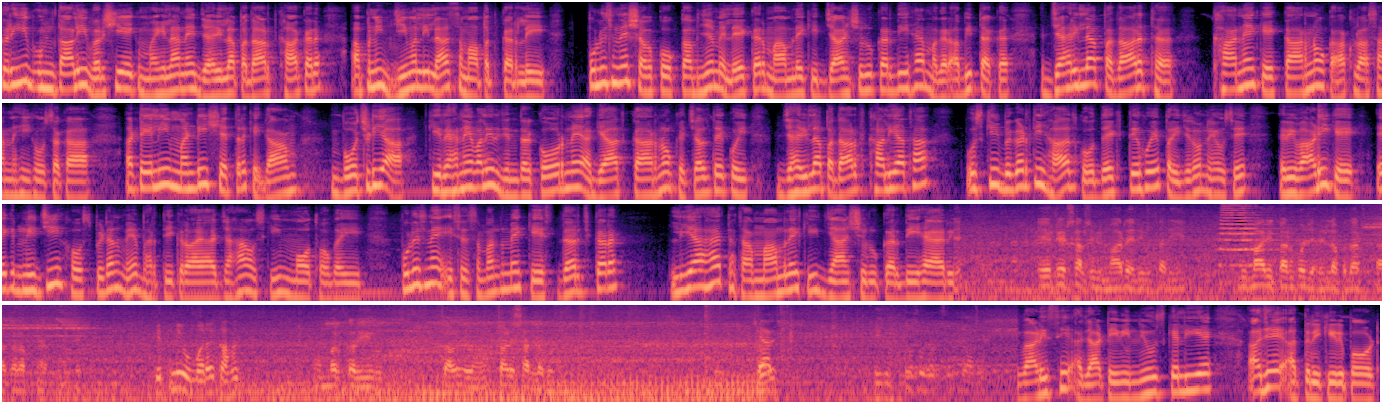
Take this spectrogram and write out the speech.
करीब उनतालीस वर्षीय एक महिला ने जहरीला पदार्थ खाकर अपनी जीवन लीला समाप्त कर ली। पुलिस ने शव को कब्जे में लेकर मामले की जाँच शुरू कर दी है, मगर अभी तक जहरीला पदार्थ खाने के कारणों का खुलासा नहीं हो सका। अटेली मंडी क्षेत्र के गाँव बोचड़िया की रहने वाली रजिंदर कौर ने अज्ञात कारणों के चलते कोई जहरीला पदार्थ खा लिया था। उसकी बिगड़ती हालत को देखते हुए परिजनों ने उसे रिवाड़ी के एक निजी हॉस्पिटल में भर्ती करवाया जहाँ उसकी मौत हो गई। पुलिस ने इस संबंध में केस दर्ज कर लिया है तथा मामले की जाँच शुरू कर दी है। एक डेढ़ साल से बीमार है बता रही है बीमारी कारण को जहरीला पदार्थ खाकर अपने हाथ में कितनी उम्र है? कहाँ? उम्र करीब चालीस साल लगभग। क्या ठीक है से अजा टीवी न्यूज़ के लिए अजय अत्री की रिपोर्ट।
